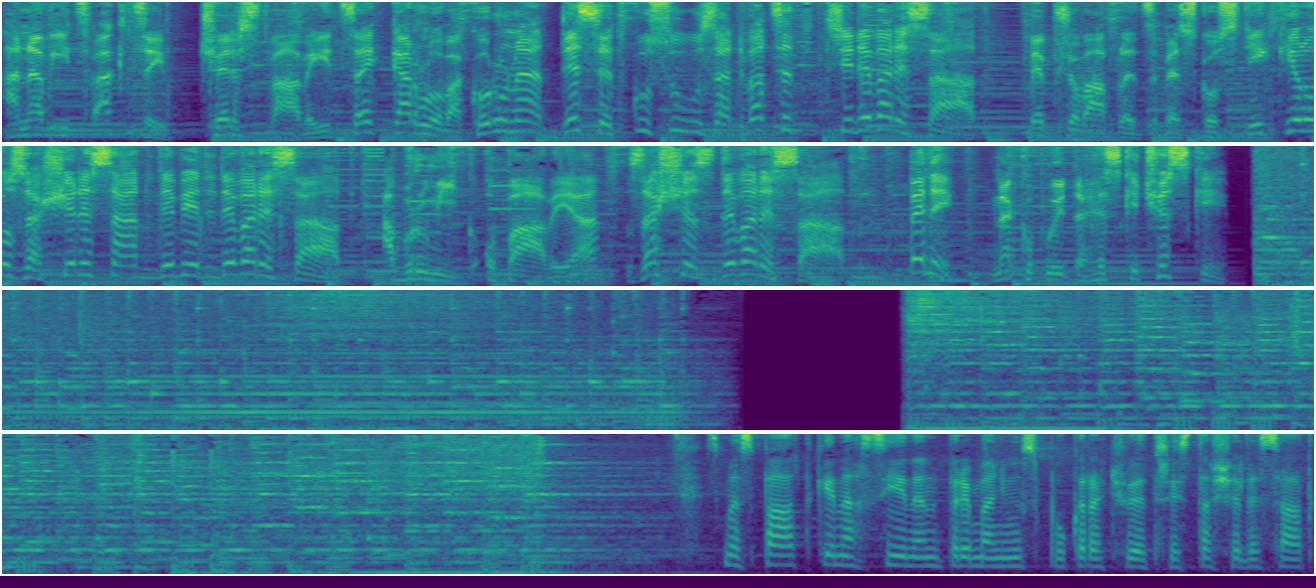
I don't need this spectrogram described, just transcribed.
A navíc v akci čerstvá vejce Karlova koruna 10 kusů za 23,90. Vepřová plec bez kosti kilo za 69,90. A brumík opávia za 6,90. Penny, nakupujte hezky česky. Jsme zpátky na CNN Prima News, pokračuje 360.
